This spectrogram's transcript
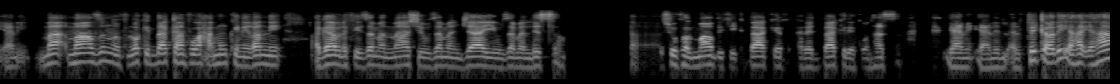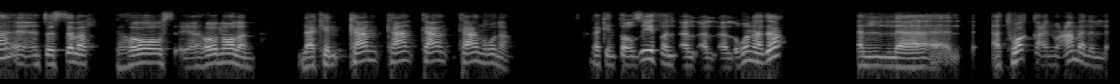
يعني ما ما أظن في الوقت ده كان في واحد ممكن يغني أقابلك في زمن ماشي وزمن جاي وزمن لسه. أشوف الماضي فيك ذاكر أريد باكر يكون هسه. يعني يعني الفكرة دي ها, ها انترستيلر هو هو نولان. لكن كان كان كان كان غنى. لكن توظيف ال- ال- ال- الغنى ده أتوقع إنه عمل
